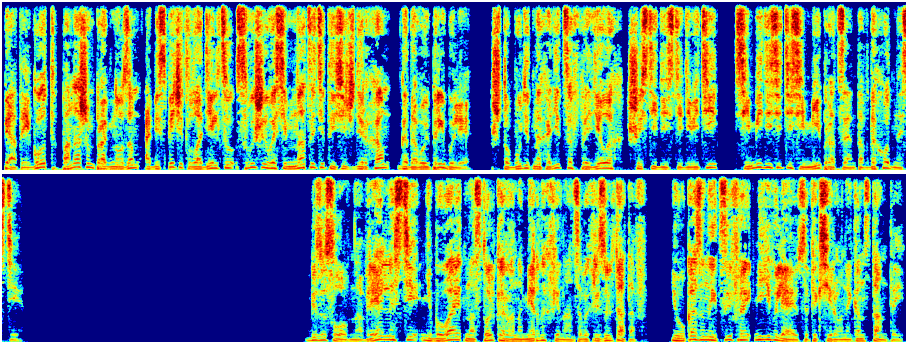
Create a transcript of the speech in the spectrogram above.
пятый год, по нашим прогнозам, обеспечит владельцу свыше 18 тысяч дирхам годовой прибыли, что будет находиться в пределах 69-77% доходности. Безусловно, в реальности не бывает настолько равномерных финансовых результатов, и указанные цифры не являются фиксированной константой,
